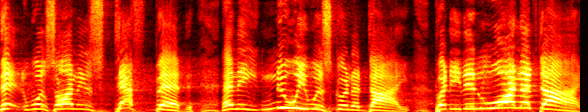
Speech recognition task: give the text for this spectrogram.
that was on his deathbed and he knew he was going to die, but he didn't want to die.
